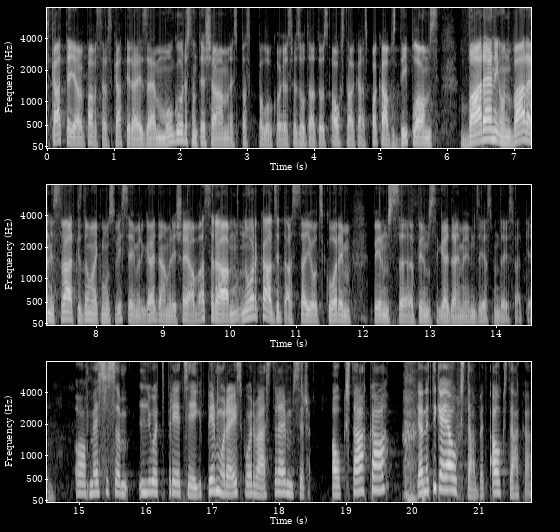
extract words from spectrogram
skate jau pavasara skati ir aiz muguras, un tiešām es palūkojos rezultātos augstākās pakāpes diplomas vareni un vareni svētki. Es domāju, ka mums visiem ir gaidām arī šajā vasarā. Nora, kādas ir tās sajūtas korim pirms, pirms gaidāmiem dziesmu un deju svētkiem? Oh, mēs esam ļoti priecīgi. Pirmo reizi, ko ar vēsturē mums ir augstākā, ja ne tikai augstā, bet augstākā.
